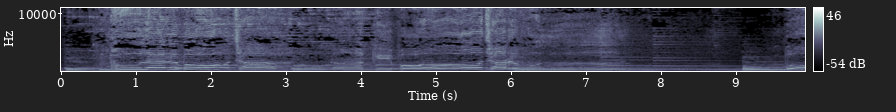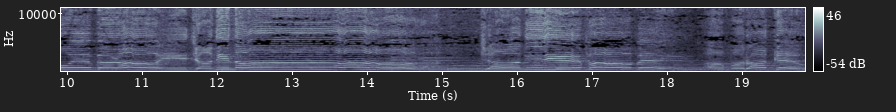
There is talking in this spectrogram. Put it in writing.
ভুলের বোঝা নাকি বোঝার ভুল? বয়ে বেড়াই জানি না জানি ভাবে আমরা কেউ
